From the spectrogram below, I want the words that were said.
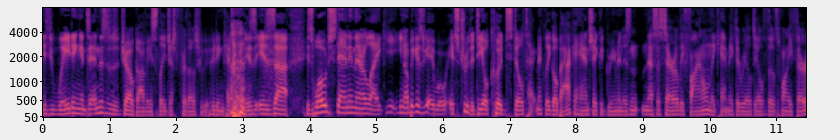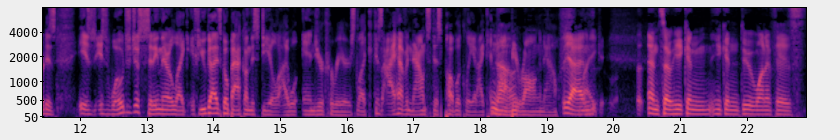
is he waiting?" And, and, this is a joke, obviously, just for those who, who didn't catch it. is is uh, is Woj standing there like you know because it's true the deal could still technically go back. A handshake agreement isn't necessarily final, and they can't make the real deal until the twenty third. Is is is Woj just sitting there like, if you guys go back on this deal, I will end your careers, like because I have announced this publicly, and I cannot no. be wrong now. Yeah, like. And, and so he can he can do one of his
